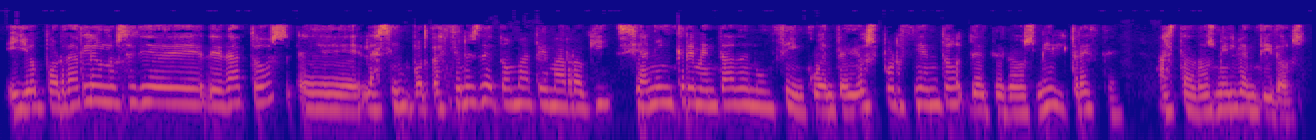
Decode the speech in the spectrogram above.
Y yo, por darle una serie de, datos, eh, las importaciones de tomate marroquí se han incrementado en un 52% desde 2013 hasta 2022,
